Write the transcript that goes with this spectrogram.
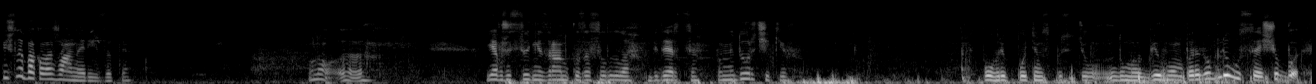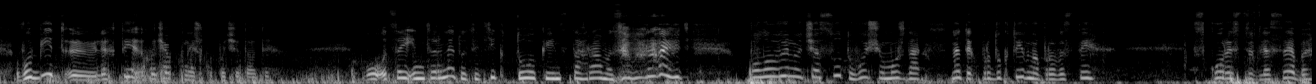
Пішли баклажани різати. Ну, е, я вже сьогодні зранку засолила відерце помідорчиків. Погріб потім спустю, думаю, бігом перероблю усе, щоб в обід е, лягти, хоча б книжку почитати. Бо оцей інтернет, оці тіктоки, інстаграми забирають половину часу того, що можна знаєте, як продуктивно провести з користю для себе.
